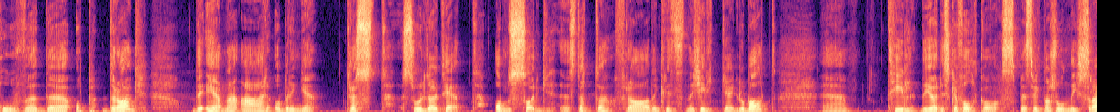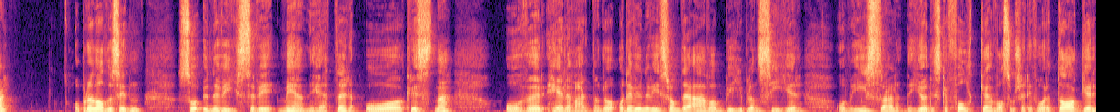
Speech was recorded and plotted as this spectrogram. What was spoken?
hovedoppdrag. Det ene er å bringe trøst, solidaritet, omsorg, eh, støtte fra den kristne kirke globalt eh, til det jødiske folket, og spesifikt nasjonen Israel. Og på den andre siden så underviser vi menigheter og kristne over hele verden. Og det vi underviser om, det er hva Bibelen sier om Israel, det jødiske folket, hva som skjer i våre dager,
